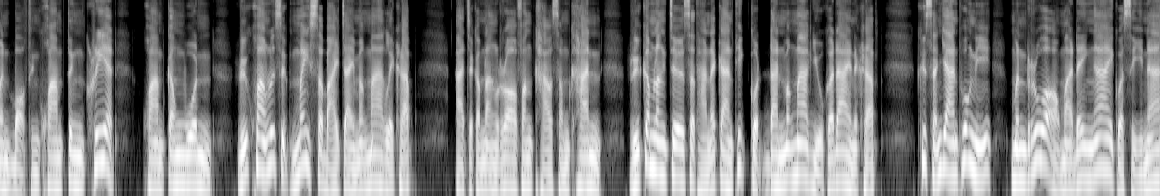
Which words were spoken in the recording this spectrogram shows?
มันบอกถึงความตึงเครียด ความกังวล หรือความรู้สึกไม่สบายใจมากๆเลยครับ อาจจะกำลังรอฟังข่าวสำคัญ หรือกำลังเจอสถานการณ์ที่กดดันมาก ๆ อยู่ก็ได้นะครับ คือสัญญาณพวกนี้มันรั่วออกมาได้ง่ายกว่าสีหน้า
